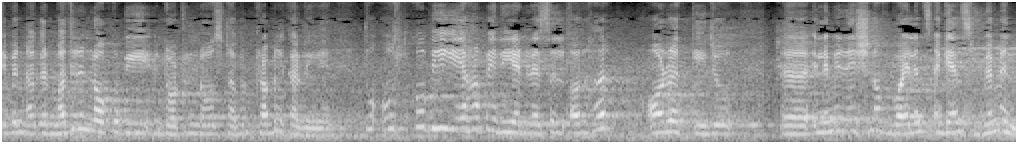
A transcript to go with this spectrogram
इवन अगर मदर इन लॉ को भी डॉटर इन लॉ ट्रबल कर रही हैं तो उसको भी यहाँ पे रीएड्रेसल और हर औरत की जो elimination of violence against women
